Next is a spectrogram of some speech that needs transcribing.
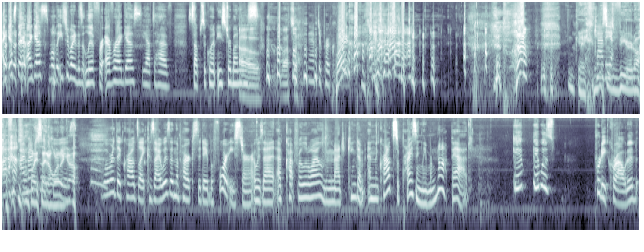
I guess there. I guess. Well, the Easter Bunny doesn't live forever. I guess you have to have subsequent Easter bunnies. oh, lots of. They have to procreate. Okay, Kathy, this is veered off. I- I'm someplace I actually don't want to curious. go. What were the crowds like? Because I was in the parks the day before Easter. I was at Epcot for a little while and then the Magic Kingdom, and the crowds surprisingly were not bad. It, it was pretty crowded.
